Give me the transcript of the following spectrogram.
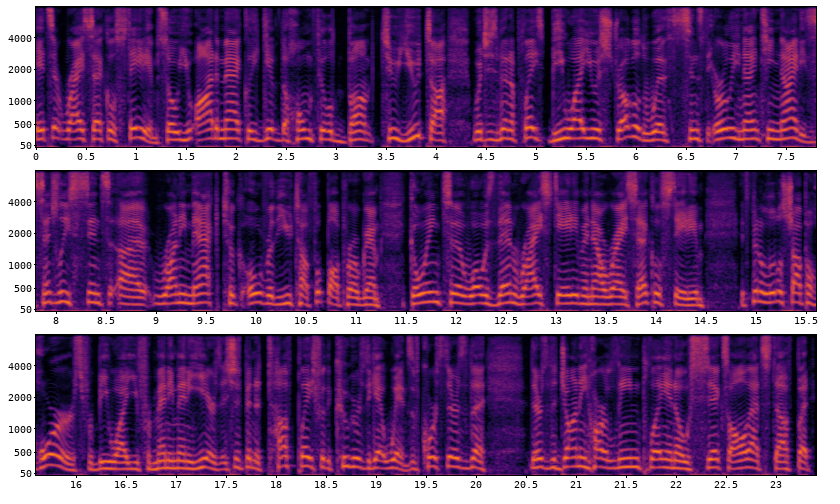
it's at Rice Eccles Stadium. So you automatically give the home field bump to Utah, which has been a place BYU has struggled with since the early 1990s, essentially since uh, Ronnie Mack took over the Utah football program, going to what was then Rice Stadium and now Rice Eccles Stadium. It's been a little shop of horrors for BYU for many, many years. It's just been a tough place for the Cougars to get wins. Of course, there's the there's the Johnny Harline play in 06, all that stuff. But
